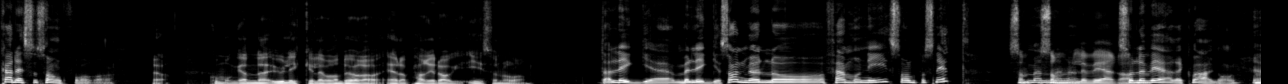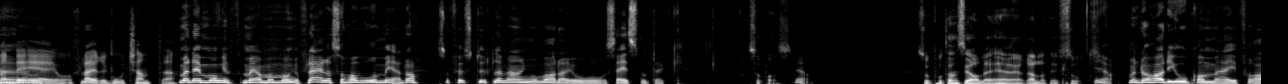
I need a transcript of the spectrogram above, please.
hva det er sesong for, og Hvor mange eh, ulike leverandører er det per i dag i Sunnhordland? det ligger, vi ligger sånn mellom fem og ni, sånn på snitt, Som, Men, som eh, leverer. Som leverer hver gang. Men det Eh, er jo flere godkjente. Men det er mange, har mange flere som har vært med, da. Så første utlevering var det jo 16 stykk. Såpass? Ja. Så potensialet er relativt stort? Ja. Men da har de jo kommet fra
